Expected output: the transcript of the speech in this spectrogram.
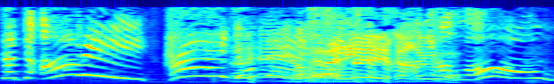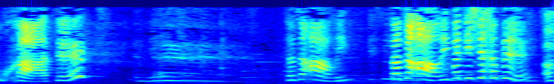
Tante Ali! Hey, jongen! Hey, hallo, Hey, Ali. Tante Ali, Hallo. hallo! Hoe gaat het? Tante Ali? Tante Ali, wat is er gebeurd? Ah,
